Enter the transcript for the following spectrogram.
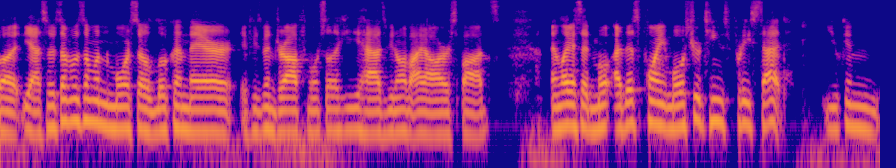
But yeah, so it's definitely someone more so looking there. If he's been dropped, most likely he has. We don't have IR spots, and like I said, mo- at this point, most of your team's pretty set. You can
